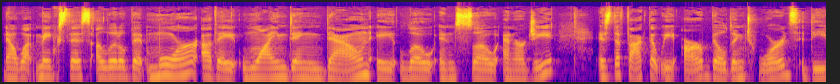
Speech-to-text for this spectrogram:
Now, what makes this a little bit more of a winding down, a low and slow energy, is the fact that we are building towards the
